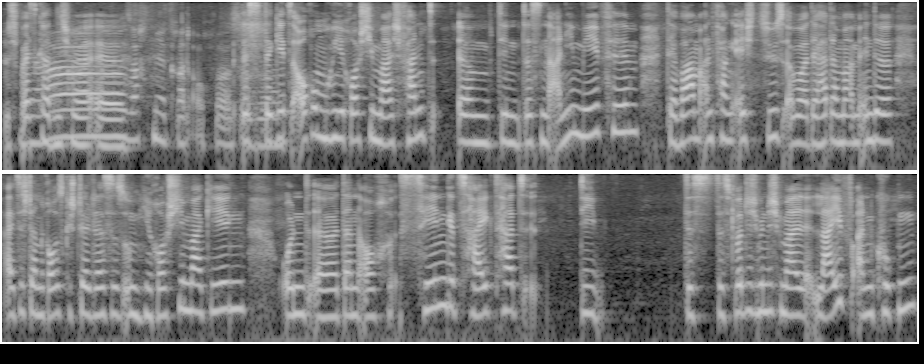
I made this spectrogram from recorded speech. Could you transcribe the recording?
Ich weiß gerade nicht mehr. Äh, sagt mir gerade auch was. Das, also- Da geht es auch um Hiroshima. Ich fand, ähm, den, das ist ein Anime-Film, der war am Anfang echt süß, aber der hat dann am Ende, als sich dann rausgestellt, dass es um Hiroshima ging und äh, dann auch Szenen gezeigt hat, die, das, das würde ich mir nicht mal live angucken,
